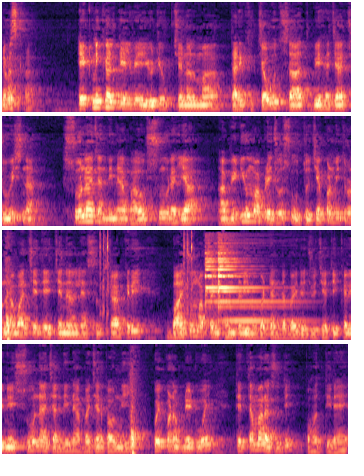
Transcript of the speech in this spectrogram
નમસ્કાર. ટેકનિકલ ટેલવે યુટ્યુબ ચેનલમાં તારીખ ચૌદ સાત બે હજાર ચોવીસના સોના ચાંદીના ભાવ શું રહ્યા? આ વિડીયોમાં આપણે જોશું. તો જે પણ મિત્રો નવા છે તે ચેનલને સબસ્ક્રાઇબ કરી બાજુમાં આપેલ ઘંટડીનું બટન દબાવી દેજો, જેથી કરીને સોના ચાંદીના બજાર ભાવની કોઈ પણ અપડેટ હોય તે તમારા સુધી પહોંચતી રહે.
